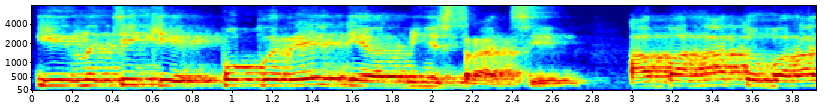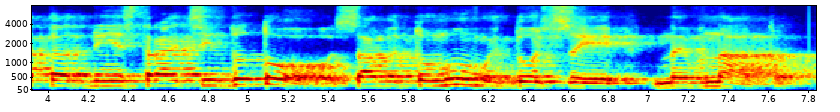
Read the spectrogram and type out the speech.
і не тільки попередньої адміністрації, а багато багато адміністрацій до того. Саме тому ми досі не в НАТО.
